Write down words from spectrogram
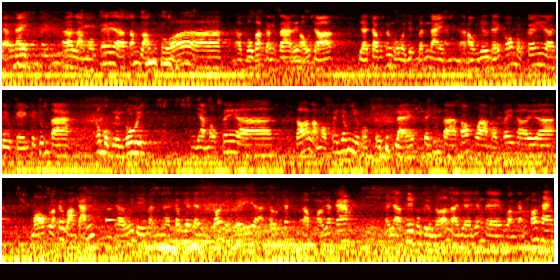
nhận đây à, là một cái à, tấm lòng của à, à cô bác gần xa để hỗ trợ. Và trong cái mùa dịch bệnh này à, hầu như để có một cái à, điều kiện cho chúng ta có một niềm vui và một cái à, đó là một cái giống như một sự khích lệ cho chúng ta thoát qua một cái nơi à, một là cái hoàn cảnh. À, quý vị mình à, trong gia đình có những vị à, ảnh hưởng chất độc màu da cam và thêm một điều nữa là về vấn đề hoàn cảnh khó khăn.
